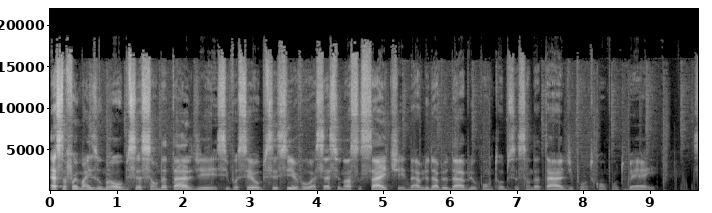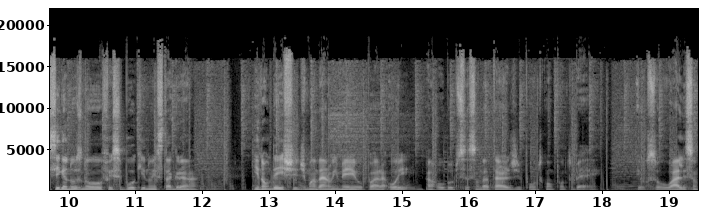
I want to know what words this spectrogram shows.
Esta foi mais uma Obsessão da Tarde. Se você é obsessivo, acesse o nosso site www.obsessãodatarde.com.br. Siga-nos no Facebook e no Instagram. E não deixe de mandar um e-mail para oi@obsessãodatarde.com.br. Eu sou o Alisson.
